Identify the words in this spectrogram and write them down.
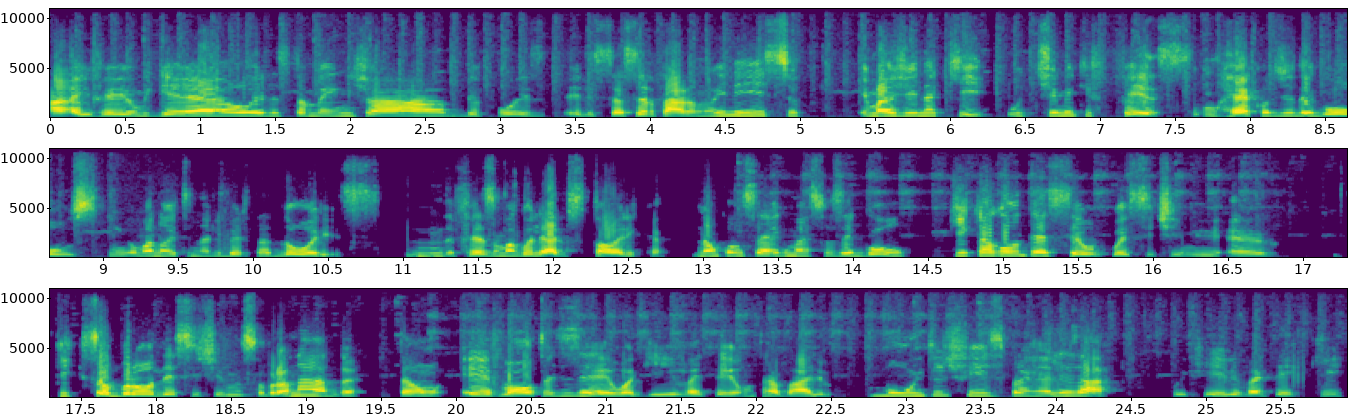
aí veio o Miguel, eles também já depois, eles se acertaram no início. Imagina que o time que fez um recorde de gols em uma noite na Libertadores, fez uma goleada histórica, não consegue mais fazer gol. O que, que aconteceu com esse time? É, o que, que sobrou desse time? Não sobrou nada. Então, é, volto a dizer, o Agui vai ter um trabalho muito difícil para realizar, porque ele vai ter que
